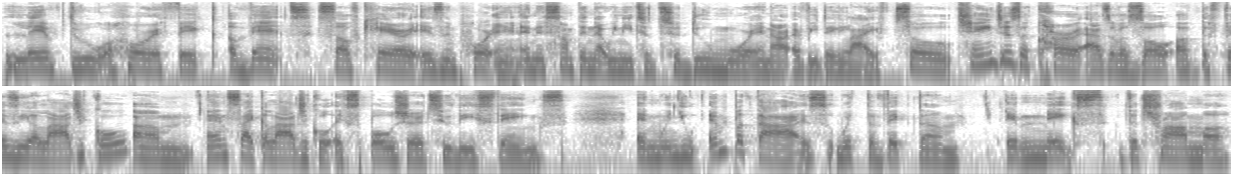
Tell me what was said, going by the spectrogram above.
live through a horrific event self-care is important and it's something that we need to, to do more in our everyday life. So changes occur as a result of the physiological um, and psychological exposure to these things. And when you empathize with the victim it makes the trauma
